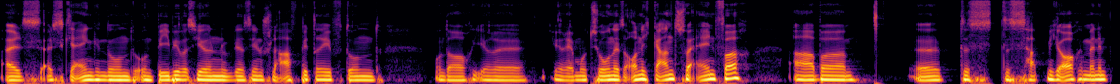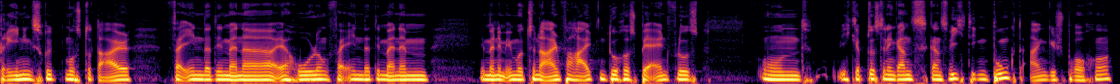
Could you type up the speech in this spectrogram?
als, als Kleinkind und, und Baby, was ihren, was ihren Schlaf betrifft und, und auch ihre, ihre Emotionen jetzt auch nicht ganz so einfach. Aber äh, das, das hat mich auch in meinem Trainingsrhythmus total verändert, in meiner Erholung verändert, in meinem, in meinem emotionalen Verhalten durchaus beeinflusst. Und ich glaube, du hast einen ganz, ganz wichtigen Punkt angesprochen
